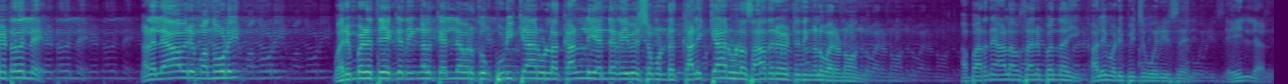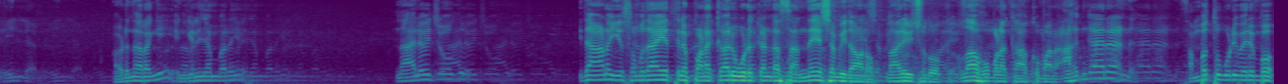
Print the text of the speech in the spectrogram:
കേട്ടതല്ലേ? നിങ്ങൾ എല്ലാവരും വന്നോളി. വരുമ്പോഴത്തേക്ക് നിങ്ങൾക്ക് എല്ലാവർക്കും കുടിക്കാനുള്ള കള്ളി എന്റെ കൈവശമുണ്ട് കളിക്കാനുള്ള സാധനമായിട്ട് നിങ്ങൾ വരണമെന്ന്. ആ പറഞ്ഞ ആൾ അവസാനം ഇപ്പം എന്തായി? കളി പഠിപ്പിച്ച് പോലീസുകാർ ഇല്ല. നിന്ന് ഇറങ്ങി എങ്കിലും ഞാൻ പറയും. എന്നാലോചിച്ച് നോക്ക്. ഇതാണോ ഈ സമുദായത്തിലെ പണക്കാർ കൊടുക്കേണ്ട സന്ദേശം? ഇതാണോ? ആലോചിച്ച് നോക്ക്. അള്ളാഹു മുളക്കാക്കുമാർ അഹങ്കാരാണ്. സമ്പത്ത് കൂടി വരുമ്പോൾ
